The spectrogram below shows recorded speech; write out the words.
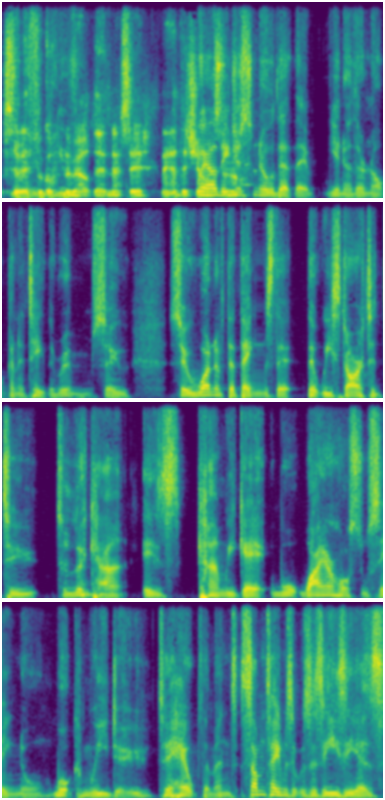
so they've forgotten about then. That's it. They had the chance. well they just know that they you know they're not going to take the room so so one of the things that that we started to to look at is can we get what why are hostels saying no what can we do to help them and sometimes it was as easy as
